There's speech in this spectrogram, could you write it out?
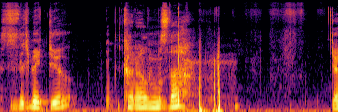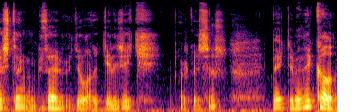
sizleri bekliyor. Kanalımızda gerçekten güzel videolar gelecek arkadaşlar. Beklemede kalın.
